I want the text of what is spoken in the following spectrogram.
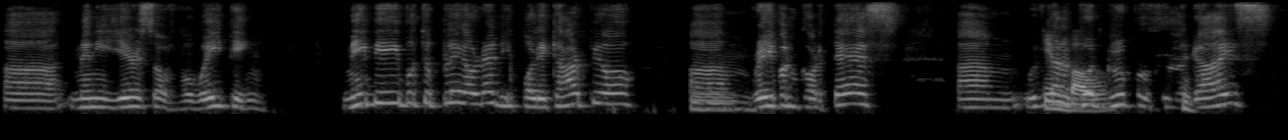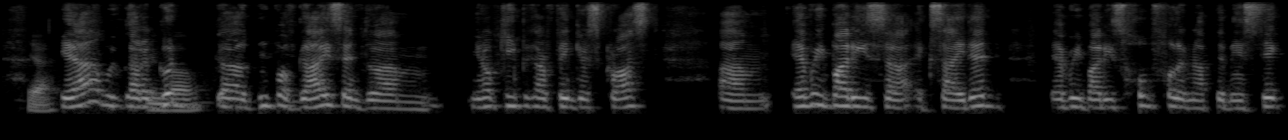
uh, many years of waiting, may be able to play already. Policarpio, um, Raven Cortez. Um, we've got a good group of uh, guys. Yeah. yeah, we've got a good uh, group of guys, and um, you know, keeping our fingers crossed. um, everybody's uh, excited. Everybody's hopeful and optimistic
